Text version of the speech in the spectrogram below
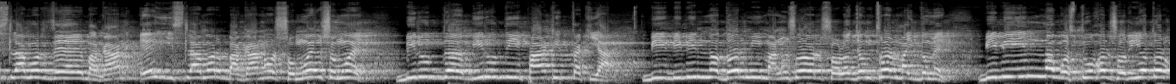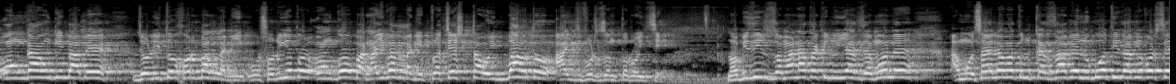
ইসলামর যে বাগান, এই ইসলামর বাগানের সময়ে সময়ে বিরুদ্ধ, বিরোধী পার্টির তাকিয়া। বিভিন্ন ধর্মী মানুষের ষড়যন্ত্রের মাধ্যমে বিভিন্ন বস্তুসকল শরীয়তর অঙ্গাঅঙ্গিভাবে জড়িত করবার লাগি ও শরীয়তর অঙ্গ বানাইবার লাগি প্রচেষ্টা অব্যাহত আজ পর্যন্ত রয়েছে। নবীজির জমানা থাকি লইয়া যেমন মুসাইলামাতুল কাজাবে নবুয়তি দাবি করছে,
